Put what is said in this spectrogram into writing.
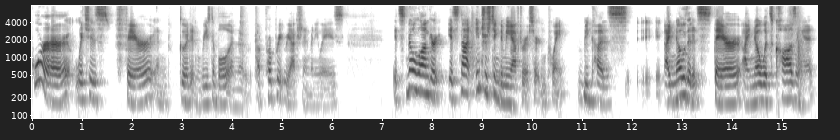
horror, which is fair and good and reasonable and an appropriate reaction in many ways, it's no longer it's not interesting to me after a certain point mm-hmm. because I know that it's there. I know what's causing it,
